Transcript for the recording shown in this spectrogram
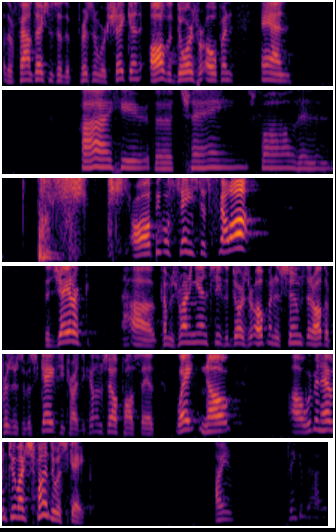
the foundations of the prison were shaken, all the doors were open, and I hear the chains falling. All people's chains just fell off. The jailer uh, comes running in, sees the doors are open, assumes that all the prisoners have escaped. He tries to kill himself. Paul says, Wait, no. Uh, we've been having too much fun to escape. I mean, think about it.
